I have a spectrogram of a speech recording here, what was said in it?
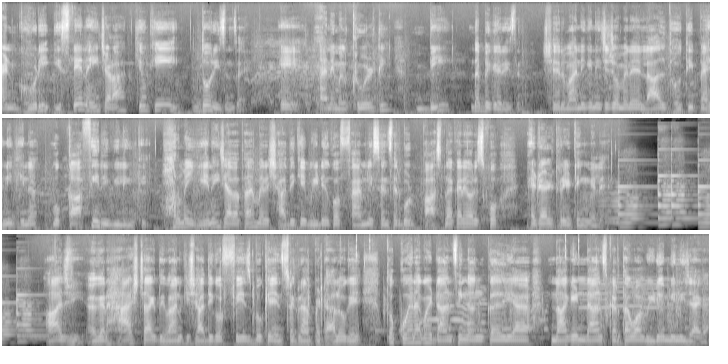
एंड घोड़ी इसलिए नहीं चढ़ा क्योंकि दो रीजंस है। A animal cruelty B the bigger reason sherwani के नीचे जो मैंने लाल धोती पहनी थी ना, वो काफ़ी रिवीलिंग थी। और मैं ये नहीं चाहता था मेरे शादी के वीडियो को फैमिली सेंसर बोर्ड पास ना करे और इसको एडल्ट रेटिंग मिले। आज भी अगर हैश टैग दीवान की शादी को फेसबुक या इंस्टाग्राम पर डालोगे तो कोई ना कोई डांसिंग अंकल या नागिन डांस करता हुआ वीडियो मिल ही जाएगा।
